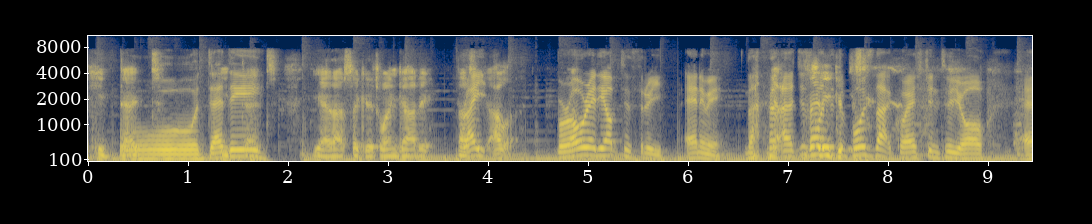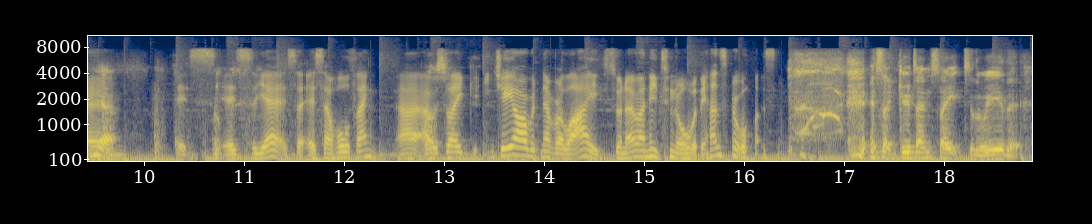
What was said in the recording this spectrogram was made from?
he did. Oh, did he? did. Yeah, that's a good one, Gary. That's Right. A, I- We're already up to three. Anyway, I just very wanted to pose that question to you all. Um, Yeah. It's it's yeah it's a, it's a whole thing. Uh, I was like Jr would never lie, so now I need to know what the answer was. it's a good insight to the way that,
